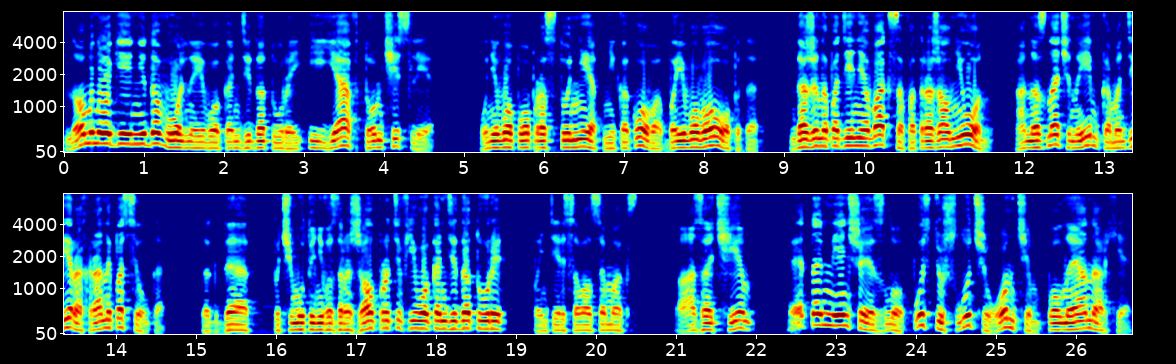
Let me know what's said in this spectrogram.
Но многие недовольны его кандидатурой, и я в том числе. У него попросту нет никакого боевого опыта. Даже нападение ваксов отражал не он, а назначенный им командир охраны поселка. Тогда почему ты не возражал против его кандидатуры? Поинтересовался Макс. А зачем? Это меньшее зло. Пусть уж лучше он, чем полная анархия.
